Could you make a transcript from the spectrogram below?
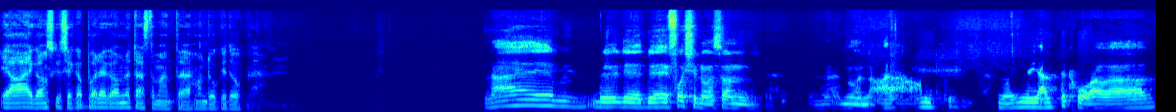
Ja, jeg er ganske sikker på det Gamle Testamentet han dukket opp. Nei, du, du, jeg får ikke noe sånn noen, noen hjelpetråder.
